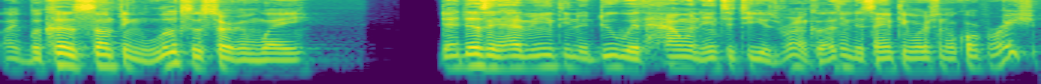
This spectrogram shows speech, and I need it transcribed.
Like because something looks a certain way, that doesn't have anything to do with how an entity is run. Because I think the same thing works in a corporation.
